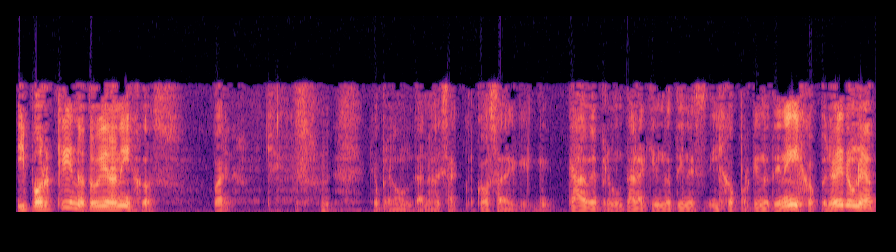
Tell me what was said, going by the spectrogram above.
¿Y por qué no tuvieron hijos? Bueno, qué, pregunta, ¿no? Esa cosa de que cabe preguntar a quien no tiene hijos por qué no tiene hijos, pero era una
